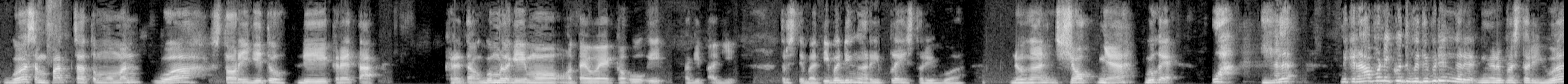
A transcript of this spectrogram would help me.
gue sempat satu momen gue story gitu di kereta. Kereta gue lagi mau otw ke UI pagi-pagi. Terus tiba-tiba dia nge-replay story gue dengan shocknya gue kayak wah gila ini kenapa nih kok tiba-tiba dia nge- nge-replay story gue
